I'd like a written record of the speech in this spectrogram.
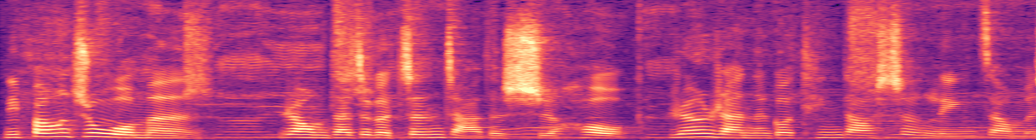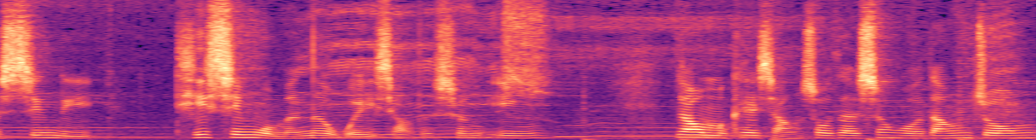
你帮助我们，让我们在这个挣扎的时候，仍然能够听到圣灵在我们心里提醒我们那微小的声音，让我们可以享受在生活当中，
